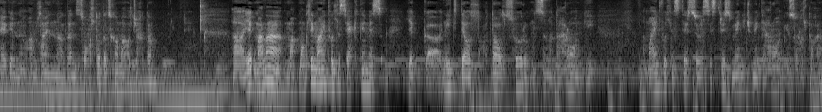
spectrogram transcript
Яг энэ онлайн одоо сургалтуудаа зохион байгуулж байхдаа а яг манай Монголын Mindfulness Academy-с яг нийтдээ бол одоо бол суур унсан одоо 10 хоногийн mindfulness дээр service stress management 10 хоногийн сургалт байгаа.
